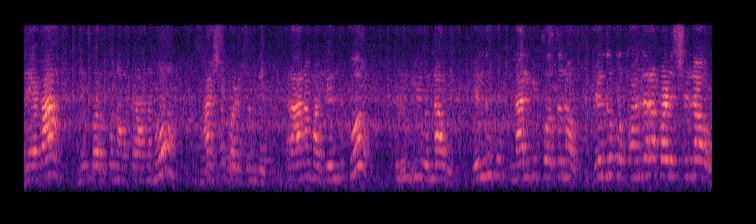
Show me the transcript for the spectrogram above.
దేవా నీ కొరకు నా ప్రాణము ఆశపడుతుంది. ప్రాణమా ఎందుకు? కృంగి ఉన్నావు. ఎందుకు నలిగిపోతున్నావు? ఎందుకు తొందరపడుచున్నావు?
